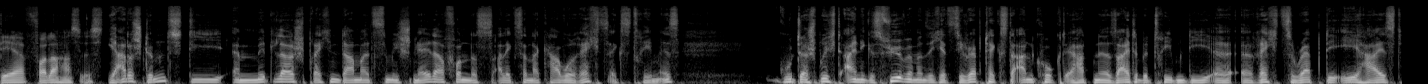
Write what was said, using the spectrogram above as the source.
der voller Hass ist. Ja, das stimmt. Die Ermittler sprechen damals ziemlich schnell davon, dass Alexander K. wohl rechtsextrem ist. Gut, da spricht einiges für, wenn man sich jetzt die Rap-Texte anguckt. Er hat eine Seite betrieben, die äh, rechtsrap.de heißt.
